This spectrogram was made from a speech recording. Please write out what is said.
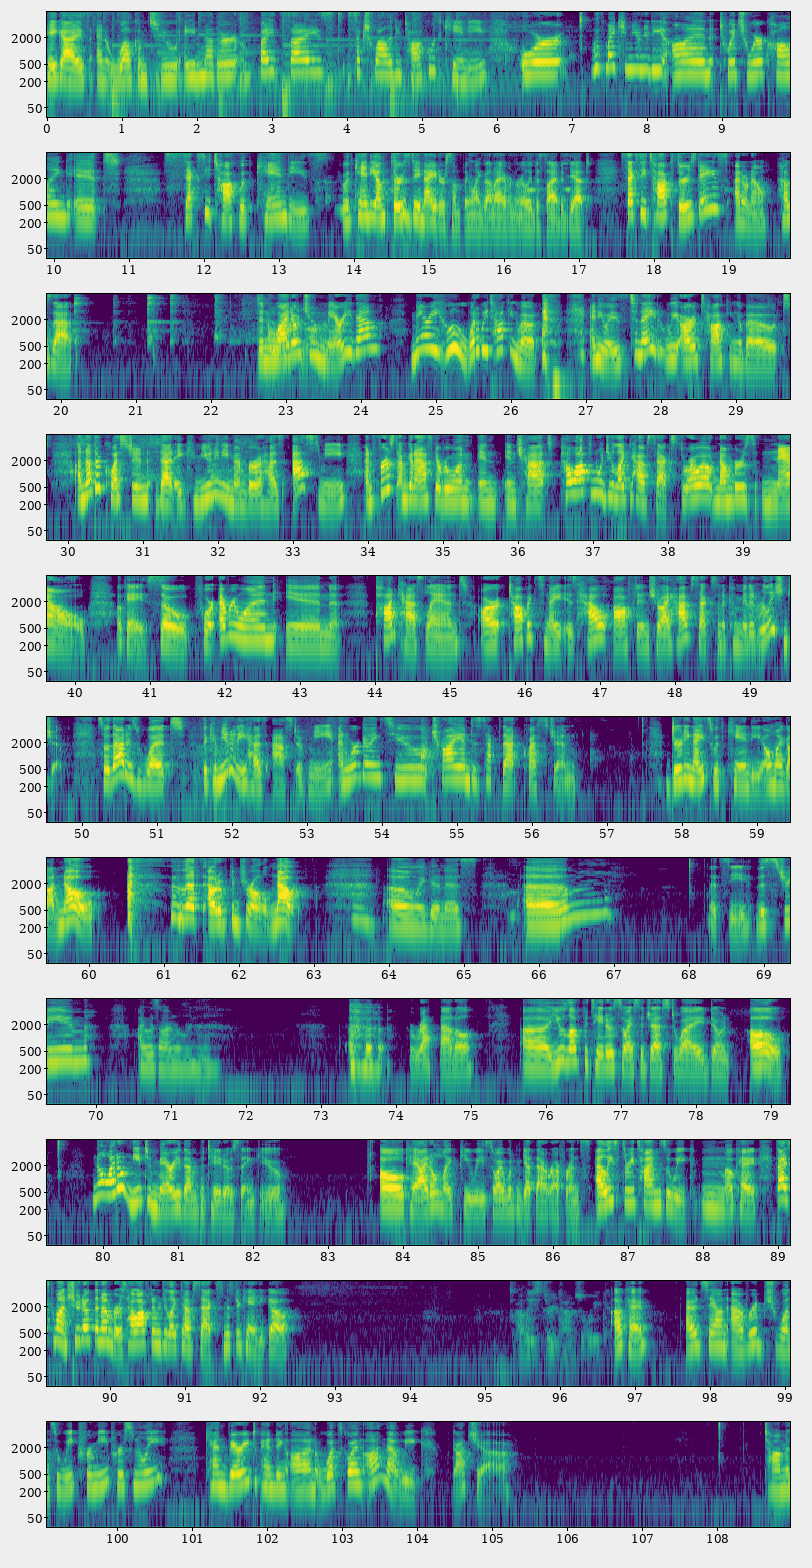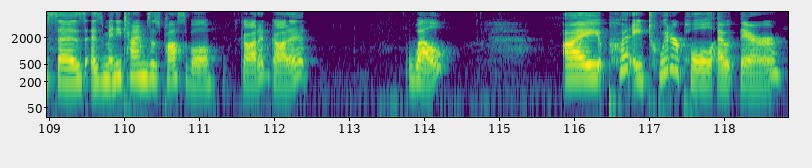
Hey guys, and welcome to another bite sized sexuality talk with Candy, or with my community on Twitch, we're calling it Sexy Talk with Candies. With Candy on Thursday night or something like that. I haven't really decided yet. Sexy Talk Thursdays? I don't know. How's that? Then why don't you marry them? Marry who? What are we talking about? Anyways, tonight we are talking about another question that a community member has asked me. And first, I'm going to ask everyone in, in chat how often would you like to have sex? Throw out numbers now. Okay, so for everyone in podcast land, our topic tonight is how often should I have sex in a committed relationship? So that is what the community has asked of me, and we're going to try and dissect that question. Dirty nights with candy. Oh my god, no! That's out of control. No! Oh my goodness. Um, let's see. The stream I was on a rap battle. Uh, you love potatoes, so I suggest why don't. Oh, no, I don't need to marry them potatoes, thank you. Okay, I don't like Pee Wee, so I wouldn't get that reference. At least three times a week. Mm, okay. Guys, come on, shoot out the numbers. How often would you like to have sex? Mr. Candy, go. At least three times a week. Okay. I would say on average once a week for me personally. Can vary depending on what's going on that week. Gotcha. Thomas says as many times as possible. Got it, got it. Well, I put a Twitter poll out there.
